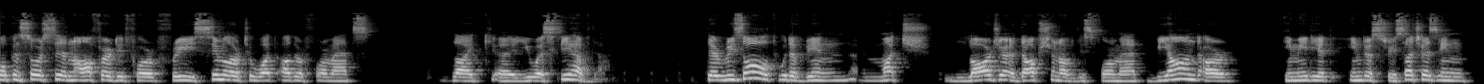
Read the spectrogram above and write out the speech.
Open source didn't offer it for free, similar to what other formats like uh, USD have done. The result would have been much larger adoption of this format beyond our immediate industry, such as in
